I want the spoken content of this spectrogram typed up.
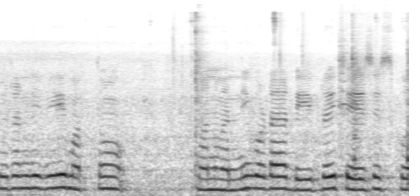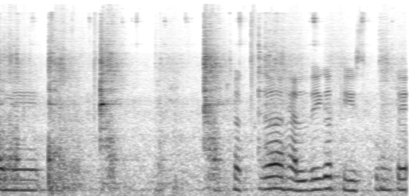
చూడండి ఇవి మొత్తం మనం అన్నీ కూడా డీప్ ఫ్రై చేసేసుకొని చక్కగా హెల్తీగా తీసుకుంటే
